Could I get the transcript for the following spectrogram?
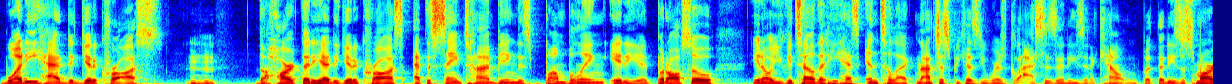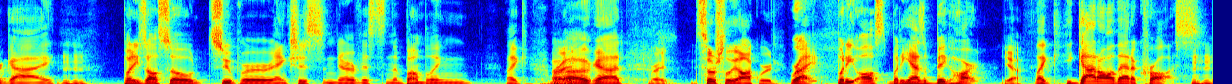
what he had to get across, Mm-hmm. the heart that he had to get across at the same time being this bumbling idiot, but also, you know, you could tell that he has intellect, not just because he wears glasses and he's an accountant, but that he's a smart guy. Mm-hmm. But he's also super anxious and nervous and the bumbling, like, Right. oh god, Right. Socially awkward. right. But he also, but he has a big heart. Yeah. Like he got all that across. Mm-hmm.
